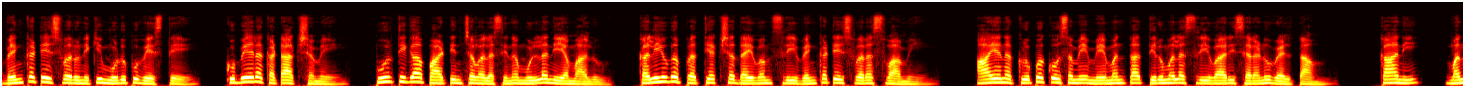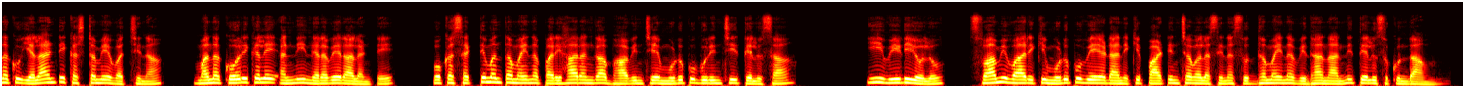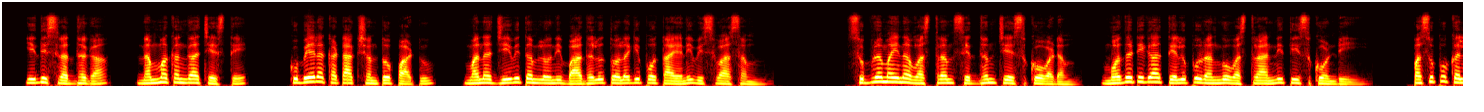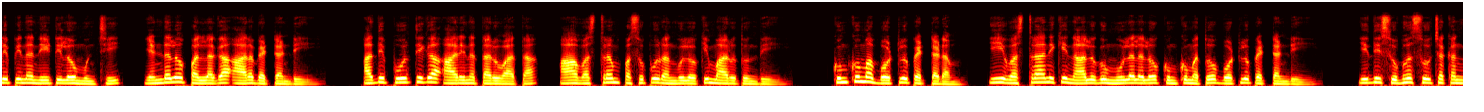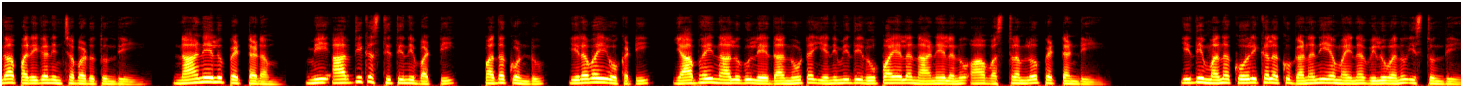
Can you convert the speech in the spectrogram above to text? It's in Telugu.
వెంకటేశ్వరునికి ముడుపు వేస్తే కుబేర కటాక్షమే. పూర్తిగా పాటించవలసిన ముళ్ళ నియమాలు. కలియుగ ప్రత్యక్ష దైవం శ్రీ వెంకటేశ్వర స్వామి. ఆయన కృప కోసమే మేమంతా తిరుమల శ్రీవారి శరణు వెళ్తాం. కాని మనకు ఎలాంటి కష్టమే వచ్చినా మన కోరికలే అన్నీ నెరవేరాలంటే ఒక శక్తిమంతమైన పరిహారంగా భావించే ముడుపు గురించి తెలుసా? ఈ వీడియోలో స్వామివారికి ముడుపు వేయడానికి పాటించవలసిన శుద్ధమైన విధానాన్ని తెలుసుకుందాం. ఇది శ్రద్ధగా నమ్మకంగా చేస్తే కుబేర కటాక్షంతో పాటు మన జీవితంలోని బాధలు తొలగిపోతాయని విశ్వాసం. శుభ్రమైన వస్త్రం సిద్ధం చేసుకోవడం. మొదటిగా తెలుపు రంగు వస్త్రాన్ని తీసుకోండి. పసుపు కలిపిన నీటిలో ముంచి ఎండలో పల్లగా ఆరబెట్టండి. అది పూర్తిగా ఆరిన తరువాత ఆ వస్త్రం పసుపు రంగులోకి మారుతుంది. కుంకుమ బొట్లు పెట్టడం. ఈ వస్త్రానికి నాలుగు మూలలలో కుంకుమతో బొట్లు పెట్టండి. ఇది శుభసూచకంగా పరిగణించబడుతుంది. నాణేలు పెట్టడం. మీ ఆర్థిక స్థితిని బట్టి పదకొండు ఇరవై ఒకటి యాభై నాలుగు లేదా నూట ఎనిమిది రూపాయల నాణేలను ఆ వస్త్రంలో పెట్టండి. ఇది మన కోరికలకు గణనీయమైన విలువను ఇస్తుంది.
